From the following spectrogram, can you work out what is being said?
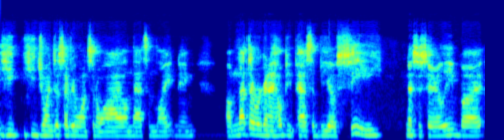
he he joins us every once in a while, and that's enlightening. Um, not that we're going to help you pass the BOC necessarily, but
